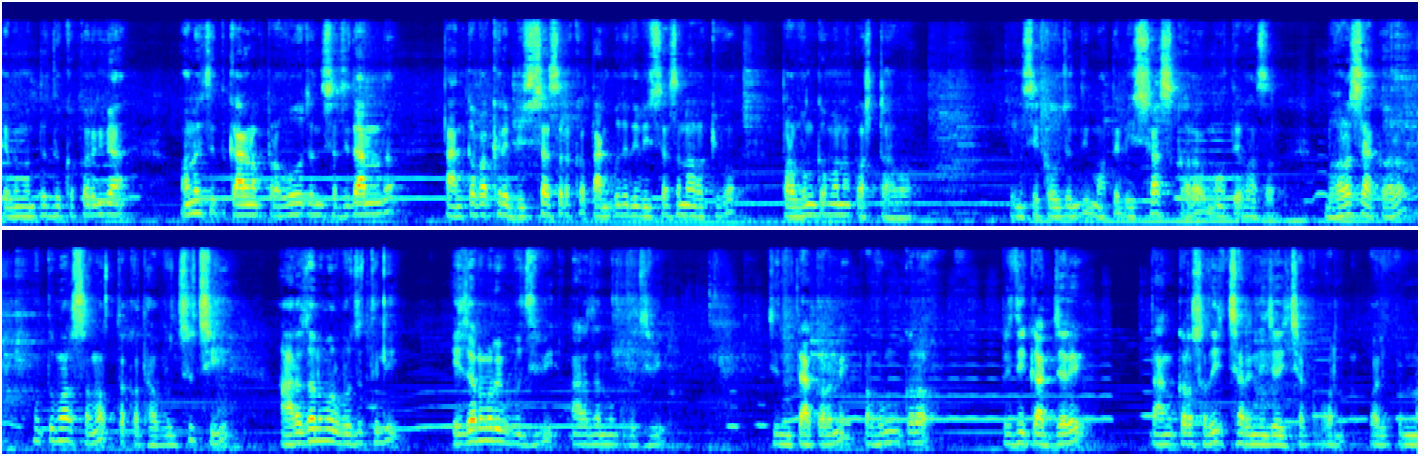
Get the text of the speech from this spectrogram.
କେବେ ମଧ୍ୟ ଦୁଃଖ କରିବା ଅନୁଚିତ କାରଣ ପ୍ରଭୁ ହେଉଛନ୍ତି ସଚିଦାନନ୍ଦ ତାଙ୍କ ପାଖରେ ବିଶ୍ୱାସ ରଖ ତାଙ୍କୁ ଯଦି ବିଶ୍ୱାସ ନ ରଖିବ ପ୍ରଭୁଙ୍କ ମନ କଷ୍ଟ ହେବ। ତେଣୁ ସେ କହୁଛନ୍ତି ମୋତେ ବିଶ୍ୱାସ କର ମୋତେ ଭରସା କର ମୁଁ ତୁମର ସମସ୍ତ କଥା ବୁଝୁଛି ଆର ଜନ୍ମରୁ ବୁଝୁଥିଲି ଏ ଜନ୍ମରେ ବି ବୁଝିବି ଆର ଜନ୍ମକୁ ବୁଝିବି। ଚିନ୍ତା କରନି ପ୍ରଭୁଙ୍କର ପ୍ରୀତି କାର୍ଯ୍ୟରେ ତାଙ୍କର ସଦିଚ୍ଛାରେ ନିଜ ଇଚ୍ଛାକୁ ପରିପୂର୍ଣ୍ଣ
